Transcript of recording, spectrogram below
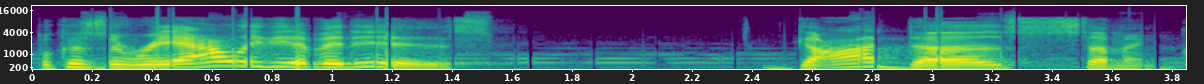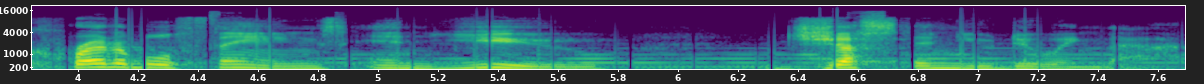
Because the reality of it is, God does some incredible things in you just in you doing that.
